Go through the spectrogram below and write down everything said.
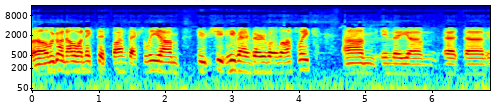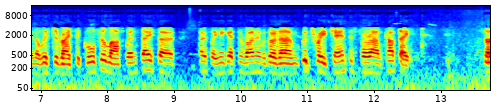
Well, we've got another one, Excess Funds, actually. Um, he, she, he ran very well last week um, in the um, at um, in the listed race at Caulfield last Wednesday. So hopefully he gets a run, and we've got um, good three chances for um, Cup Day. So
